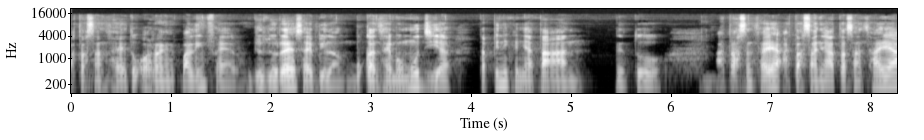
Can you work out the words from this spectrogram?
atasan saya itu orang yang paling fair. Jujur aja saya bilang, bukan saya memuji ya, tapi ini kenyataan gitu. Atasan saya, atasannya atasan saya,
